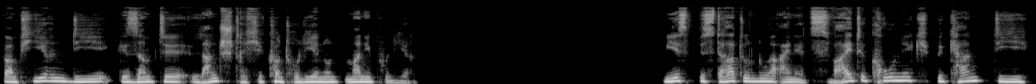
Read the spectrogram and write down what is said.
Vampiren, die gesamte Landstriche kontrollieren und manipulieren. Mir ist bis dato nur eine zweite Chronik bekannt, die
